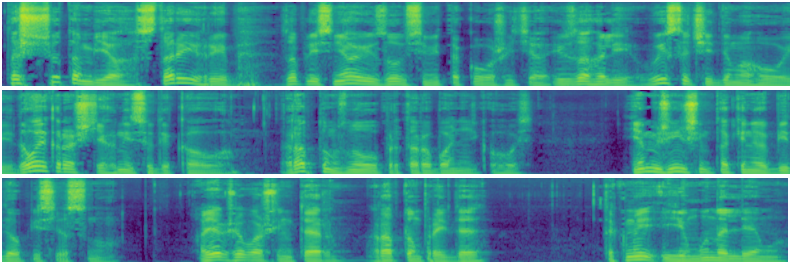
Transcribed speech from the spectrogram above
Та що там я, старий гриб, запліснявий зовсім від такого життя. І взагалі, вистачить демагогії, давай краще гни сюди каву. Раптом знову притарабанять когось. Я, між іншим, так і не обідав після сну. А як же ваш інтерн? Раптом прийде. Так ми і йому налємо.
